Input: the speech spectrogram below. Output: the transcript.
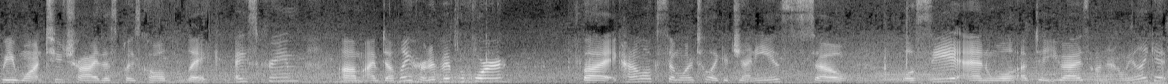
we want to try this place called Lick Ice Cream. Um, I've definitely heard of it before, but it kind of looks similar to like a Jeni's, so we'll see and we'll update you guys on how we like it.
